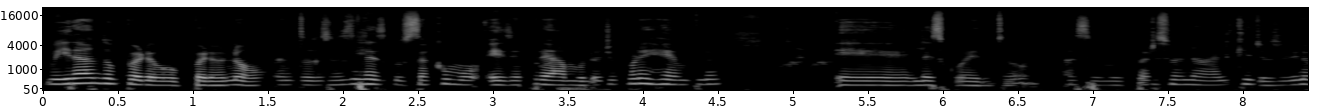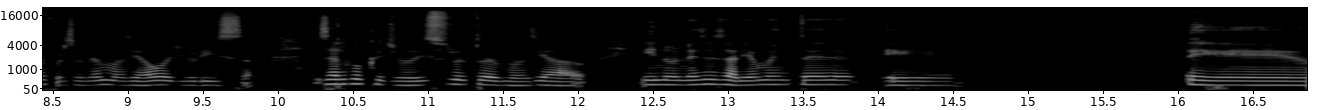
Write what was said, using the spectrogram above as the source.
mirando pero pero no entonces les gusta como ese preámbulo yo por ejemplo eh, les cuento así muy personal que yo soy una persona demasiado jurista es algo que yo disfruto demasiado y no necesariamente eh, eh,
